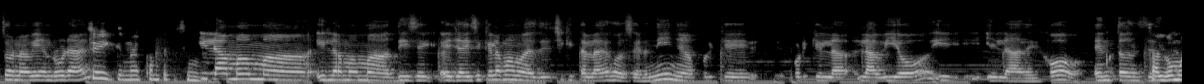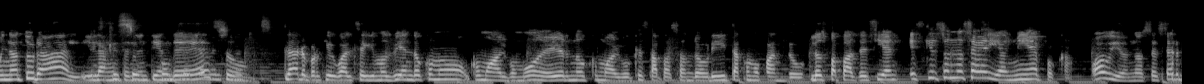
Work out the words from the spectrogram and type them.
zona bien rural Sí, que una campesina. y la mamá, y la mamá dice, ella dice que la mamá desde chiquita la dejó ser niña porque, porque la, la vio y, y la dejó. Entonces, Es algo muy natural y la gente no entiende eso. Claro, porque igual seguimos viendo como, como algo moderno, como algo que está pasando ahorita, como cuando los papás decían, es que eso no se veía en mi época. Obvio, no se, ser-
